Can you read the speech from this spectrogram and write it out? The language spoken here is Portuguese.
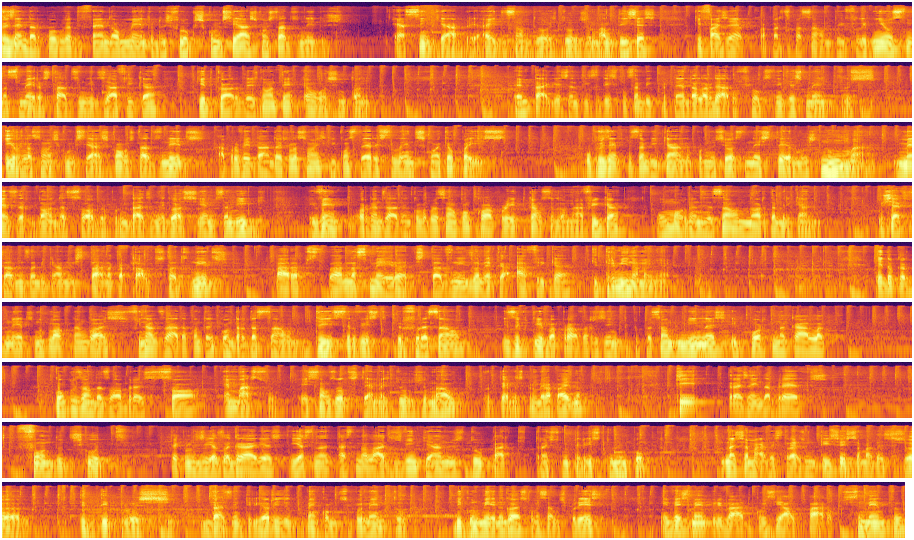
Presidente da República defende aumento dos fluxos comerciais com os Estados Unidos. É assim que abre a edição de hoje do Jornal Notícias, que faz eco à participação de Felipe News na Cimeira Estados Unidos e África, que decorre desde ontem em Washington. Em detalhe, esta notícia diz que Moçambique pretende alargar o fluxo de investimentos e relações comerciais com os Estados Unidos, aproveitando as relações que considera excelentes com aquele país. O presidente moçambicano pronunciou-se nestes termos numa mesa redonda sobre oportunidades de negócio em Moçambique, evento organizado em colaboração com Corporate Council on Africa, uma organização norte-americana. O chefe de Estado moçambicano está na capital dos Estados Unidos para participar na Cimeira Estados Unidos-América-África, que termina amanhã. Hidrocarbonetos no Bloco de Angós, finalizada a contratação de serviço de perfuração, Executivo aprova regime de importação de minas e Porto na Cala, conclusão das obras só em março. Estes são os outros temas do jornal, temas de primeira página, que traz ainda breves. Fundo discute tecnologias agrárias e assinalados 20 anos do Parque Transfronteiriço do Limpopo. Nas chamadas traz notícias, chamadas uh, de títulos das interiores, bem como suplemento de economia e negócios, começamos por este. Investimento privado crucial para o crescimento.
